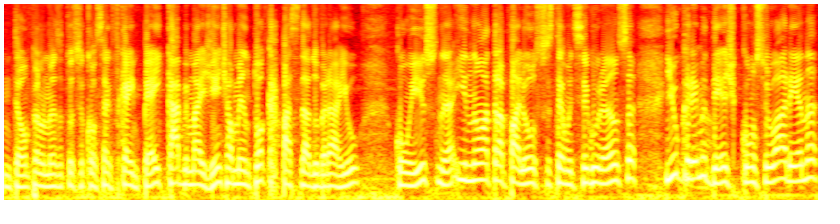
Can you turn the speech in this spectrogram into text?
Então, pelo menos a torcida consegue ficar em pé e cabe mais gente, aumentou a capacidade do Beira Rio com isso, né? E não atrapalhou o sistema de segurança. E o Grêmio, desde que construiu a arena,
